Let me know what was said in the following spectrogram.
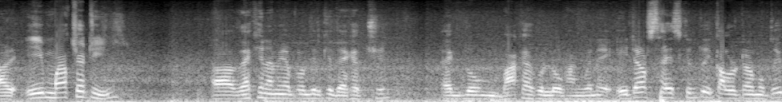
আর এই মাচাটির আহ, দেখেন আমি আপনাদেরকে দেখাচ্ছি। একদম বাঁকা করলেও ভাঙবে না। এটার সাইজ কিন্তু এই কালোটার মতোই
